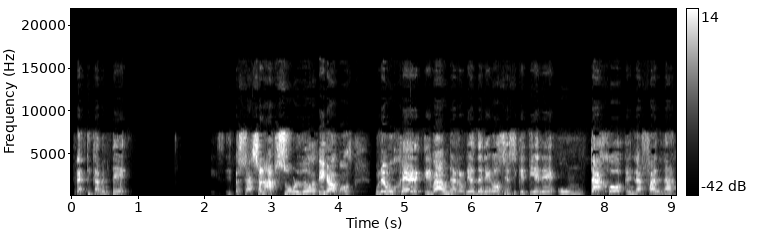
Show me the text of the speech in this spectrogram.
prácticamente, o sea, son absurdos, digamos. Una mujer que va a una reunión de negocios y que tiene un tajo en la falda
